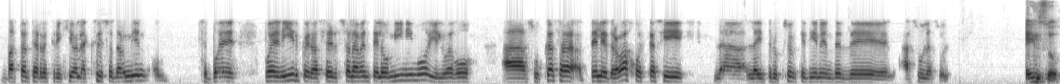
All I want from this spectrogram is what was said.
bastante restringido el acceso también, se puede, pueden ir pero hacer solamente lo mínimo y luego a sus casas teletrabajo es casi la, la instrucción que tienen desde Azul Azul. Enzo,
